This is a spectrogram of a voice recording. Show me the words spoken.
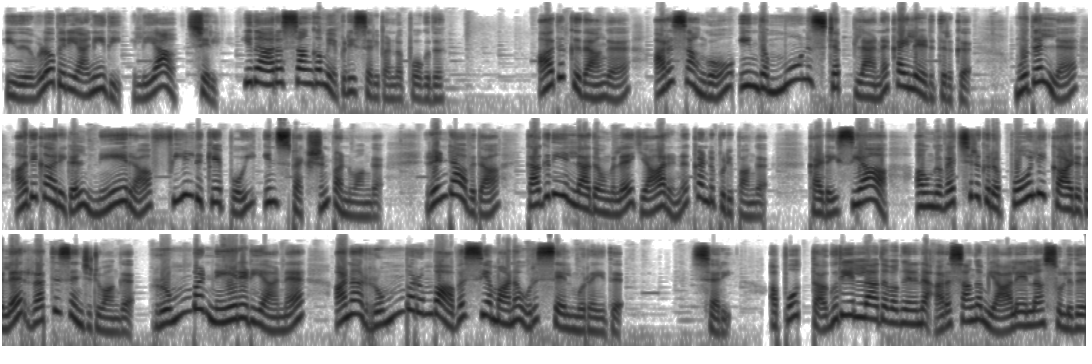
இது எவ்வளவு பெரிய அநீதி இல்லையா? சரி இது அரசாங்கம் எப்படி சரி பண்ண போகுது? அதுக்கு தாங்க அரசாங்கம் இந்த மூணு ஸ்டெப் பிளான கையில எடுத்திருக்கு. முதல்ல அதிகாரிகள் நேரா ஃபீல்டுக்கே போய் இன்ஸ்பெக்ஷன் பண்ணுவாங்க. ரெண்டாவதா தகுதி இல்லாதவங்கள யாருன்னு கண்டுபிடிப்பாங்க. கடைசியா அவங்க வச்சிருக்கிற போலி கார்டுகளை ரத்து செஞ்சுடுவாங்க. ரொம்ப நேரடியான ஆனா ரொம்ப ரொம்ப அவசியமான ஒரு செயல்முறை இது. சரி அப்போ தகுதி இல்லாதவங்க அரசாங்கம் யாரையெல்லாம் சொல்லுது?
